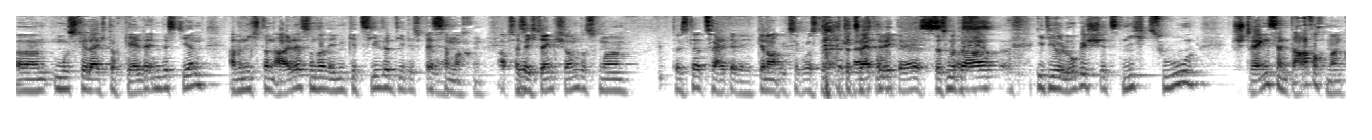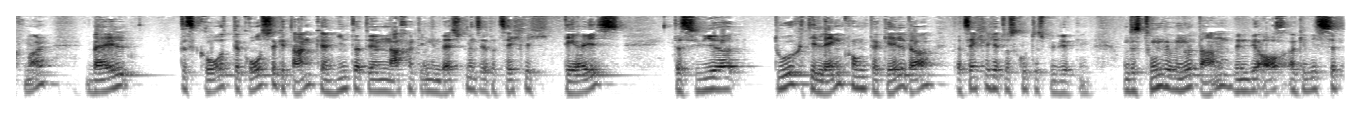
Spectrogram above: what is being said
ähm, muss vielleicht auch Gelder investieren, aber nicht an alle, sondern eben gezielt an die, die es besser ja, machen. Absolut. Also ich denke schon, dass man Das ist der zweite Weg. Genau. Gesagt, der zweite Weg, der ist, dass man da ideologisch jetzt nicht zu streng sein darf auch manchmal, weil das, der große Gedanke hinter den nachhaltigen Investments ja tatsächlich der ist, dass wir durch die Lenkung der Gelder tatsächlich etwas Gutes bewirken. Und das tun wir aber nur dann, wenn wir auch eine gewisse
